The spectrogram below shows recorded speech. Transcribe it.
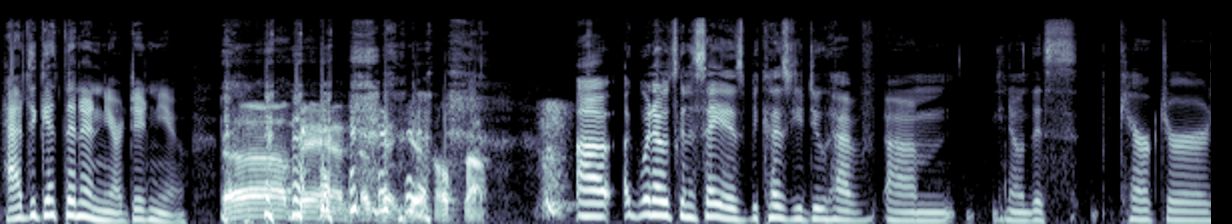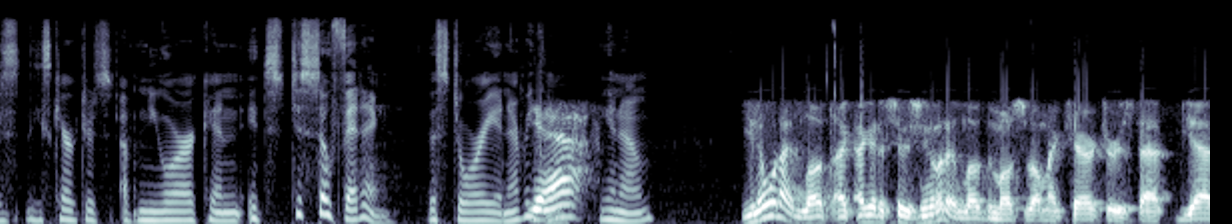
Had to get that in there, didn't you? Oh man. Okay. Yeah. I'll stop. Uh, what I was going to say is because you do have, um, you know, this characters, these characters of New York, and it's just so fitting, the story and everything. Yeah. You know. You know what I loved? I, I got to say, is you know what I love the most about my character is that yes,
